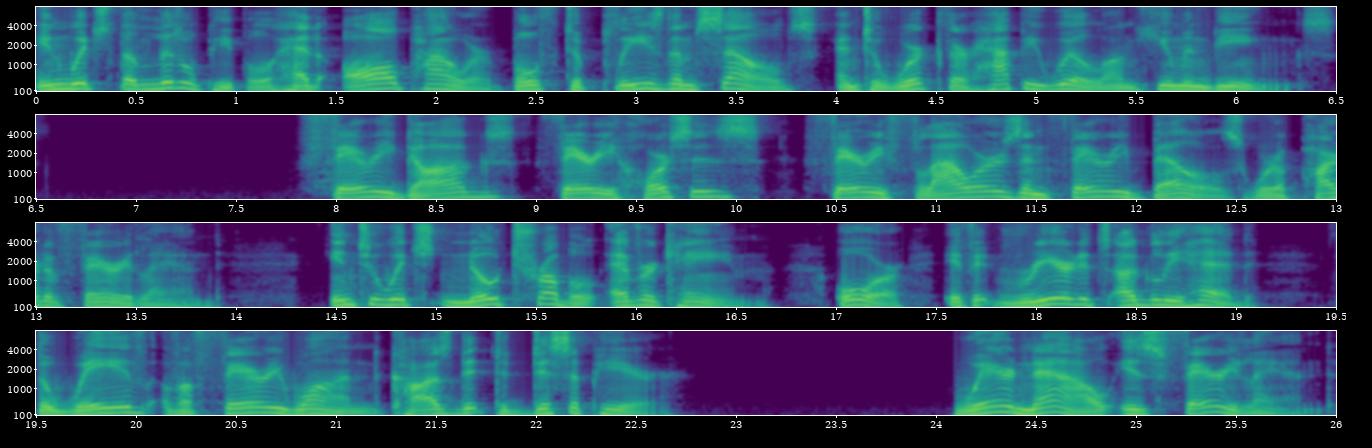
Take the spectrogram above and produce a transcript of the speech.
in which the little people had all power both to please themselves and to work their happy will on human beings. Fairy dogs, fairy horses, fairy flowers, and fairy bells were a part of fairyland, into which no trouble ever came, or, if it reared its ugly head, the wave of a fairy wand caused it to disappear. Where now is fairyland?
